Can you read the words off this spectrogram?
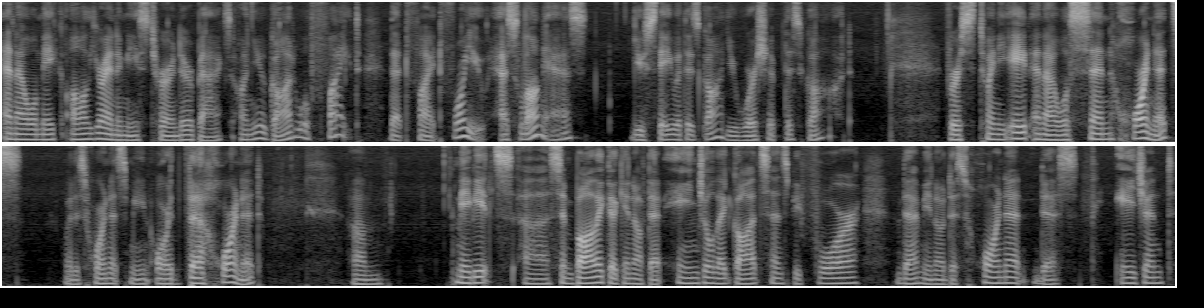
and I will make all your enemies turn their backs on you. God will fight that fight for you, as long as you stay with this God, you worship this God. Verse 28 And I will send hornets. What does hornets mean? Or the hornet. Um, maybe it's uh, symbolic again of that angel that God sends before them. You know, this hornet, this agent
